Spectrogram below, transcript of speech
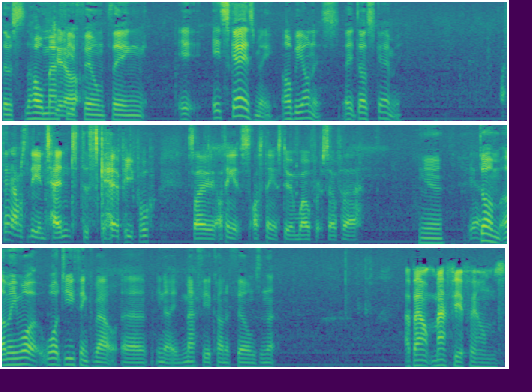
was the whole mafia know- film thing. It it scares me. I'll be honest. It does scare me. I think that was the intent to scare people. So I think it's I think it's doing well for itself there. Yeah. Yeah. Dom, I mean, what what do you think about uh, you know mafia kind of films and that? About mafia films,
